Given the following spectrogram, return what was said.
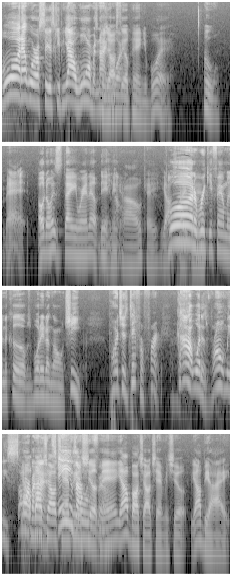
Boy, that World Series keeping y'all warm at night, y'all boy. still paying your boy. Who? Mad. Oh no, his thing ran up, didn't it? Oh, okay. Y'all Boy, the. Ricky family and the Cubs, boy, they done gone cheap. Boy, just different front. God, what is wrong with these sorry Y'all behind bought y'all teams championship, man. Y'all bought y'all championship. Y'all be all right.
